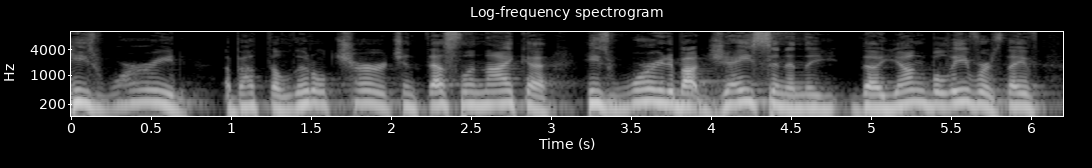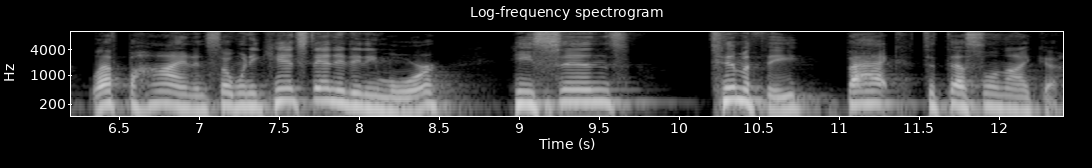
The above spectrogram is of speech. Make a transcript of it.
He's worried about the little church in Thessalonica. He's worried about Jason and the, the young believers they've left behind. And so when he can't stand it anymore, he sends Timothy back to Thessalonica.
